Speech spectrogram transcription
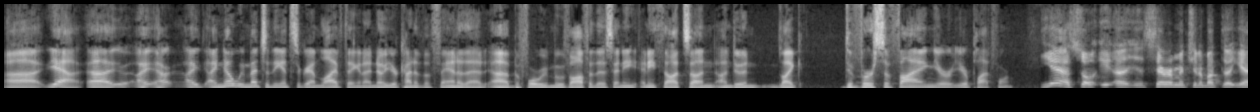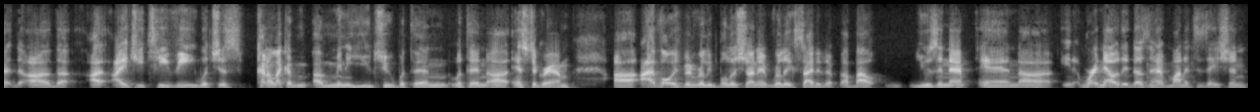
Uh, yeah, uh, I, I I know we mentioned the Instagram live thing, and I know you're kind of a fan of that. Uh, before we move off of this, any any thoughts on on doing like diversifying your your platform? Yeah, so uh, Sarah mentioned about the yeah the, uh, the uh, IGTV, which is kind of like a, a, mini YouTube within within uh, Instagram. Uh, I've always been really bullish on it, really excited about using that, and uh, right now it doesn't have monetization,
